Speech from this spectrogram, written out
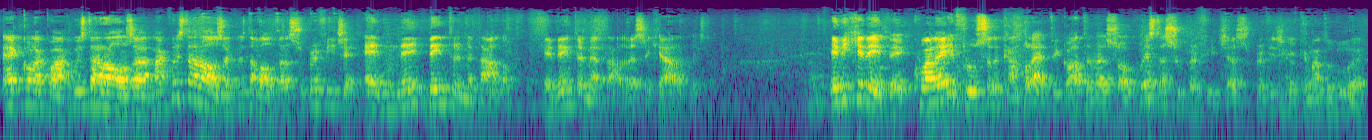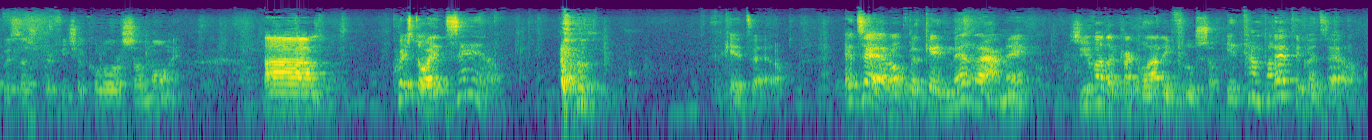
eccola qua, questa rosa, ma questa rosa questa volta la superficie è dentro il metallo, è dentro il metallo, adesso è chiaro questo e vi chiedete qual è il flusso del campo elettrico attraverso questa superficie, la superficie che ho chiamato 2, questa superficie color salmone. Uh, questo è 0. perché è 0? È 0 perché nel rame, se io vado a calcolare il flusso, il campo elettrico è 0.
